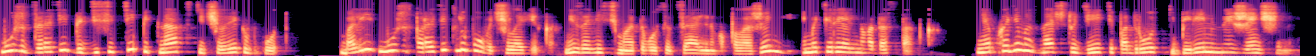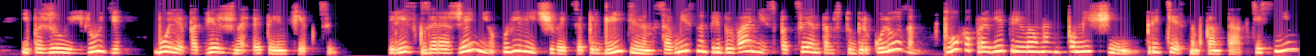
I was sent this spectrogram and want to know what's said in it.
может заразить до 10-15 человек в год. Болезнь может поразить любого человека, независимо от его социального положения и материального достатка. Необходимо знать, что дети, подростки, беременные женщины и пожилые люди более подвержены этой инфекции. Риск заражения увеличивается при длительном совместном пребывании с пациентом с туберкулезом в плохо проветриваемом помещении, при тесном контакте с ним,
